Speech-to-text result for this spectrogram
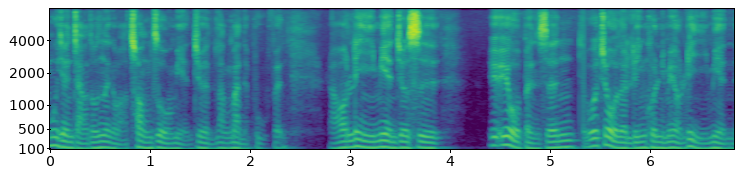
目前讲的都是那个嘛创作面，就很浪漫的部分，然后另一面就是。因为我本身，我就我的灵魂里面有另一面，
